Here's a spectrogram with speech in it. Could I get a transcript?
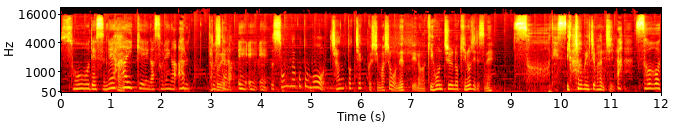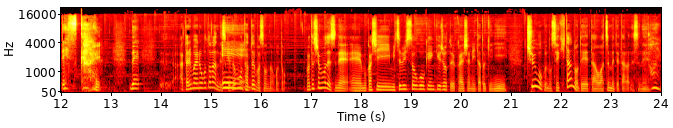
そうですね、はい、背景がそれがあるとしたら、ええええ、そんなこともちゃんとチェックしましょうねっていうのが基本中の木の字ですね。そうです一丁目一番地。あそうですか。はい、で当たり前のことなんですけども、えー、例えばそんなこと。私もですね、えー、昔三菱総合研究所という会社にいた時に中国の石炭のデータを集めてたらですね、はい、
